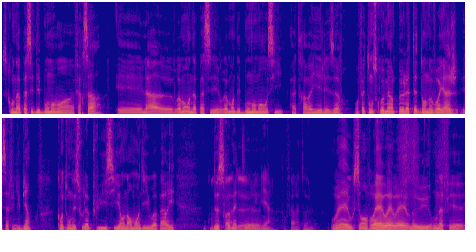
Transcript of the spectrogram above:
Parce qu'on a passé des bons moments à faire ça. Et là, euh, vraiment, on a passé vraiment des bons moments aussi à travailler les œuvres. En fait, on se remet un peu la tête dans nos voyages et ça fait du bien. Quand on est sous la pluie ici en Normandie ou à Paris, De se remettre, de euh, lumière pour faire la toile. ouais, ou sans vrai, ouais, ouais, on a eu, on a fait, euh,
